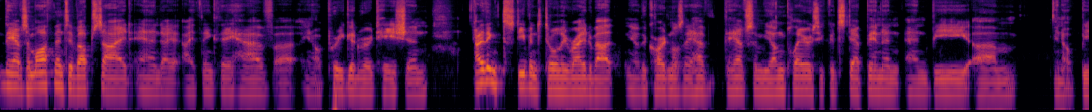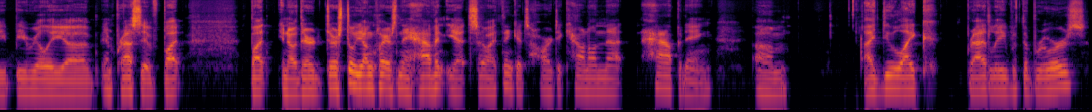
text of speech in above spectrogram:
they have some offensive upside and I, I think they have, uh, you know, a pretty good rotation. I think Stephen's totally right about, you know, the Cardinals, they have, they have some young players who could step in and, and be, um, you know be be really uh, impressive. But but you know they're they're still young players and they haven't yet, so I think it's hard to count on that happening. Um, I do like Bradley with the Brewers.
